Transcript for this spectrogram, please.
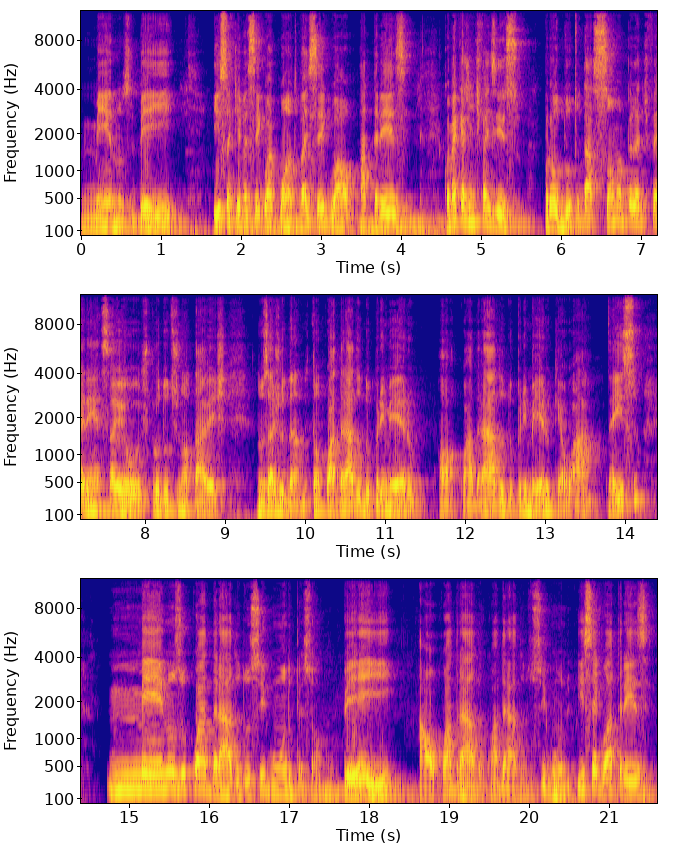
menos BI, isso aqui vai ser igual a quanto? Vai ser igual a 13. Como é que a gente faz isso? Produto da soma pela diferença, os produtos notáveis nos ajudando. Então, quadrado do primeiro, ó, quadrado do primeiro, que é o A, é isso? Menos o quadrado do segundo, pessoal. BI ao quadrado, ao quadrado do segundo. Isso é igual a 13.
